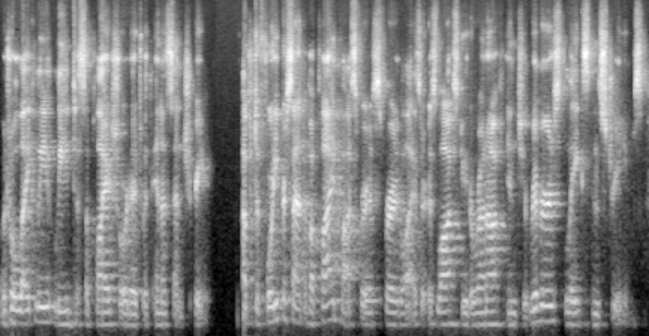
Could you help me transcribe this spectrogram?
which will likely lead to supply shortage within a century. Up to 40% of applied phosphorus fertilizer is lost due to runoff into rivers, lakes, and streams.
